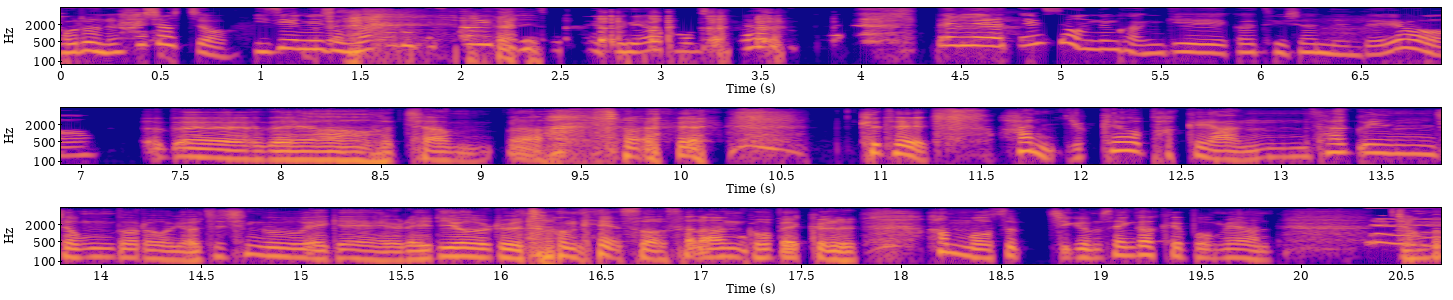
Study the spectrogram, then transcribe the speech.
결혼을 하셨죠. 이제는 정말 한국의 사위가 되셨고요. 뗄래야 뗄 수 없는 관계가 되셨는데요. 네, 네, 아, 참, 아, 저, 그때 한 6개월밖에 안 사귄 정도로 여자친구에게 라디오를 통해서 사랑 고백을 한 모습 지금 생각해 보면 정말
